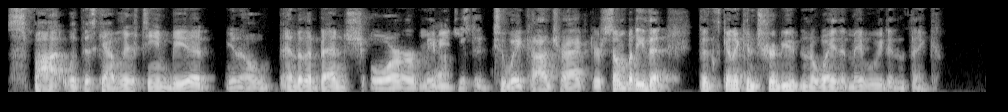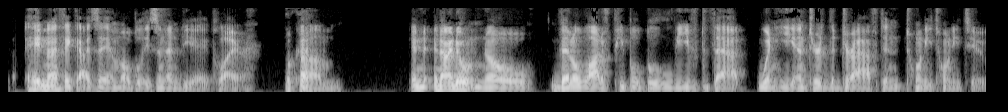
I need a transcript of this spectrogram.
spot with this Cavaliers team, be it you know end of the bench or maybe yeah. just a two way contract or somebody that that's going to contribute in a way that maybe we didn't think. Hayden, I think Isaiah Mobley's an NBA player. Okay. Um, and and I don't know that a lot of people believed that when he entered the draft in 2022.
